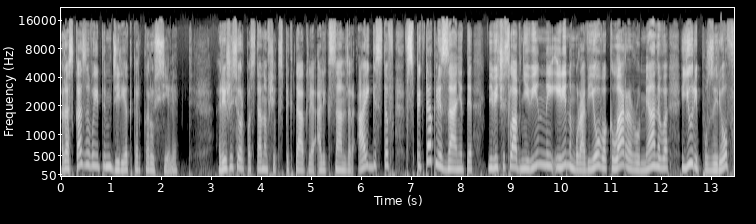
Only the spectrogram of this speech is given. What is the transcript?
рассказывает им директор карусели. Режиссер-постановщик спектакля Александр Айгистов в спектакле заняты Вячеслав Невинный, Ирина Муравьева, Клара Румянова, Юрий Пузырев,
